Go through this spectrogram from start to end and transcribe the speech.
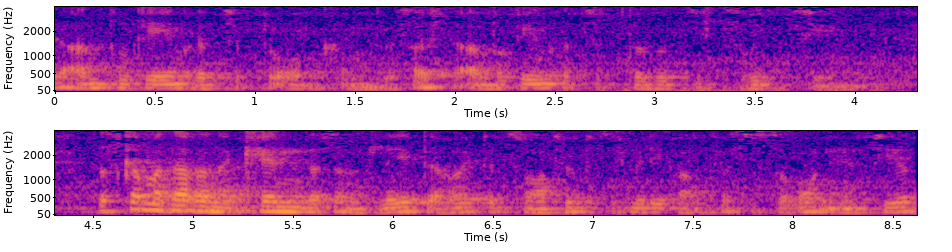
der Androgenrezeptoren kommen. Das heißt, der Androgenrezeptor wird sich zurückziehen. Das kann man daran erkennen, dass ein Athlet, der heute 250 Milligramm Testosteron injiziert,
